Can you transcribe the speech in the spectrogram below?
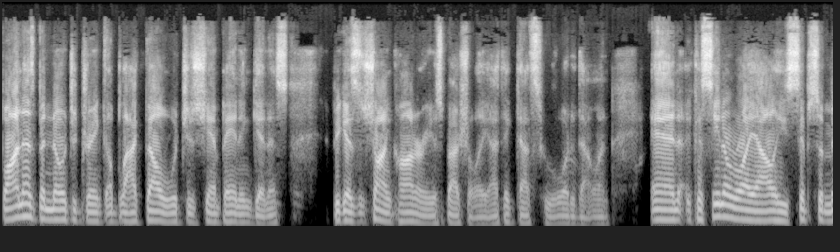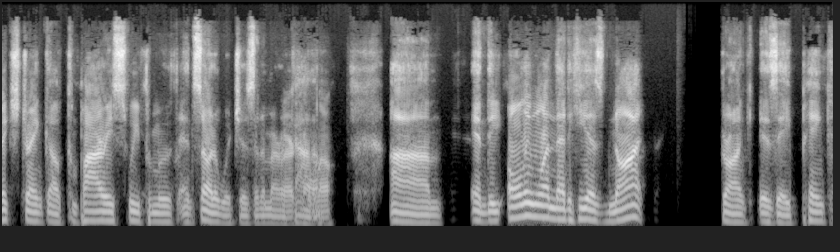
Bond has been known to drink a black bell, which is champagne and Guinness, because Sean Connery, especially. I think that's who ordered that one. And Casino Royale, he sips a mixed drink of Campari, sweet vermouth, and soda, which is an Americano. Americano. Um, and the only one that he has not drunk is a pink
